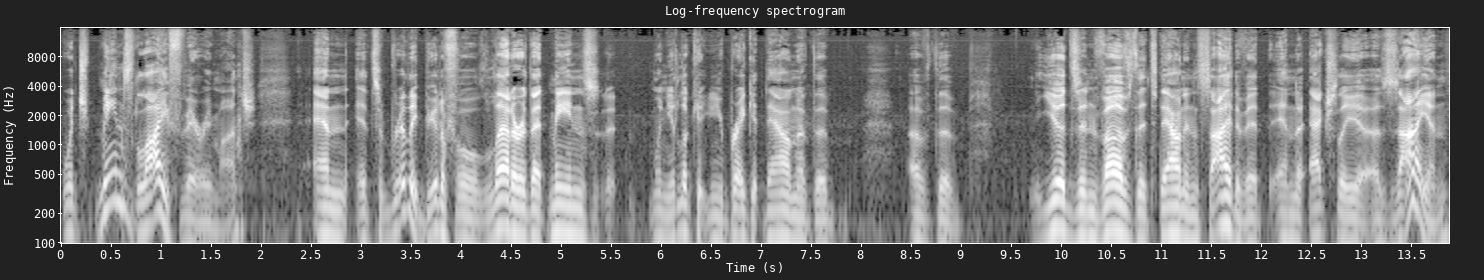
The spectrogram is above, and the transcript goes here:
which means life very much. And it's a really beautiful letter that means uh, when you look at and you break it down of the of the yuds and vuvs that's down inside of it, and actually a zayin,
